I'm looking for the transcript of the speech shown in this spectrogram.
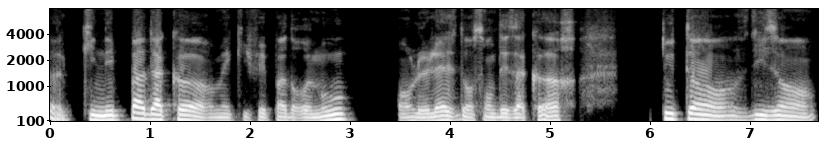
euh, qui n'est pas d'accord, mais qui fait pas de remous, on le laisse dans son désaccord, tout en se disant,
